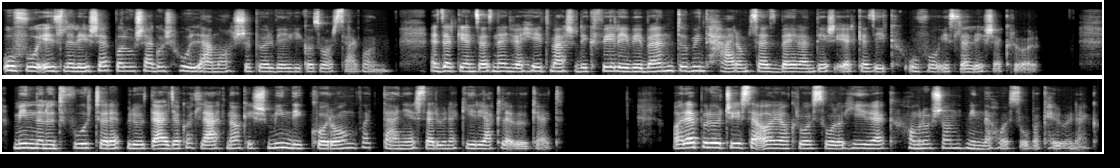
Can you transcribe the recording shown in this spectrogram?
UFO észlelések valóságos hulláma söpör végig az országon. 1947 második fél évében több mint 300 bejelentés érkezik UFO észlelésekről. Mindenütt furcsa repülő tárgyakat látnak, és mindig korong vagy tányérszerűnek írják le őket. A repülőcsésze aljakról szóló hírek hamarosan mindenhol szóba kerülnek.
